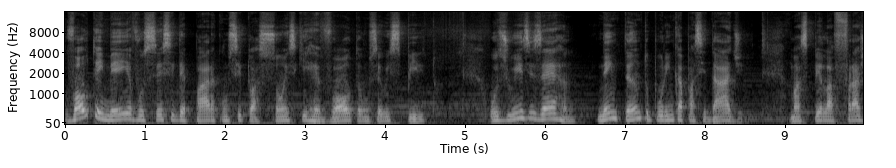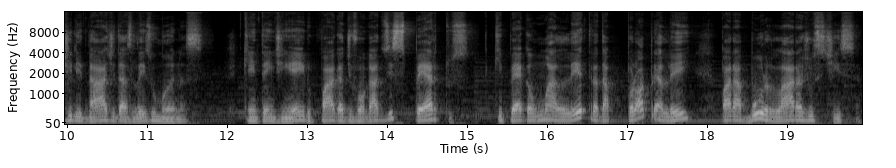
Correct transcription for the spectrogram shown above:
Volta e meia você se depara com situações que revoltam o seu espírito. Os juízes erram, nem tanto por incapacidade, mas pela fragilidade das leis humanas. Quem tem dinheiro paga advogados espertos que pegam uma letra da própria lei para burlar a justiça.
